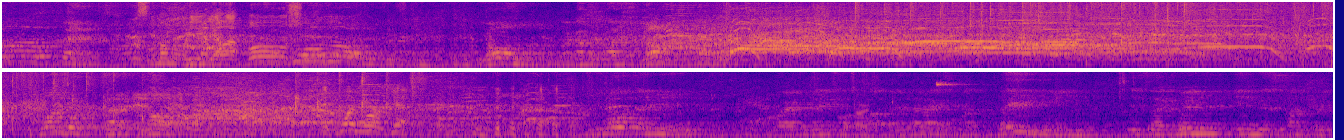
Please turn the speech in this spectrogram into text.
love family. This is the moment where you yell out bullshit. You all know. One word. It's one word, yes. You know what they mean when about. What they mean is that women in this country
